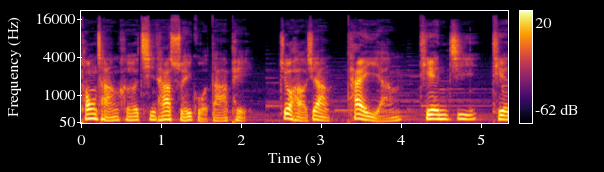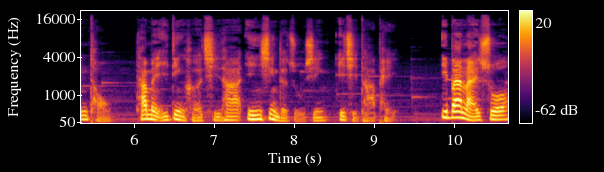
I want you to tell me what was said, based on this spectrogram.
通常和其他水果搭配，就好像太阳、天机、天同，它们一定和其他阴性的主星一起搭配。一般来说，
